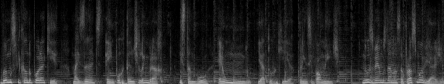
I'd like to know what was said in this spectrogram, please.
Vamos ficando por aqui, mas antes é importante lembrar, Istambul é um mundo e a Turquia principalmente. Nos vemos na nossa próxima viagem.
